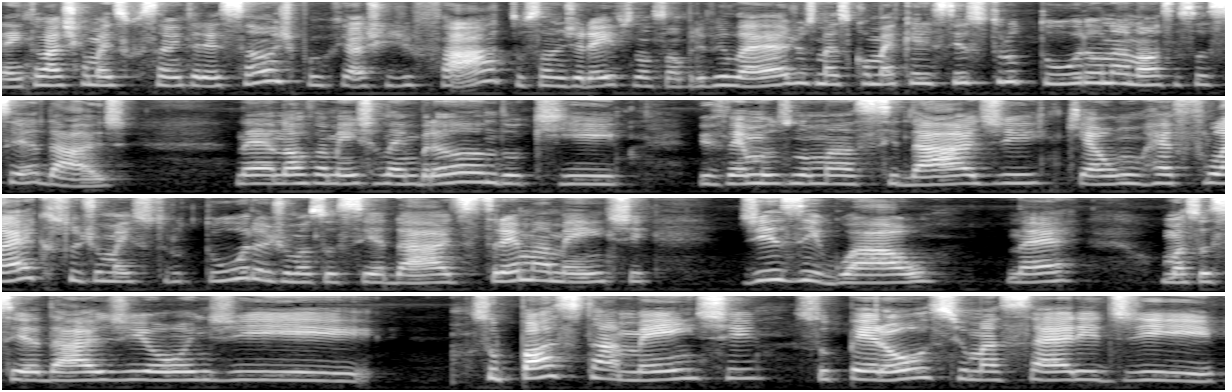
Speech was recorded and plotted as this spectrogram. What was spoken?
Né? Então, acho que é uma discussão interessante, porque acho que de fato são direitos, não são privilégios, mas como é que eles se estruturam na nossa sociedade. Né? Novamente lembrando que vivemos numa cidade que é um reflexo de uma estrutura de uma sociedade extremamente desigual, né? Uma sociedade onde supostamente superou-se uma série de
